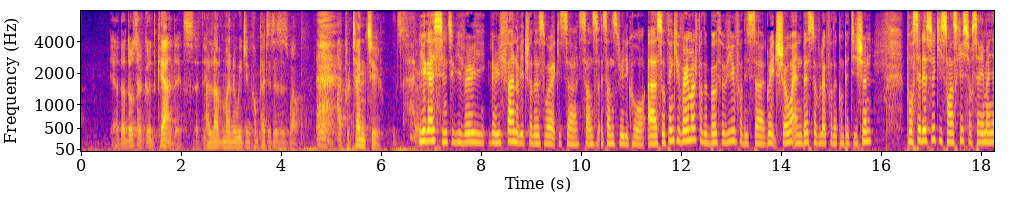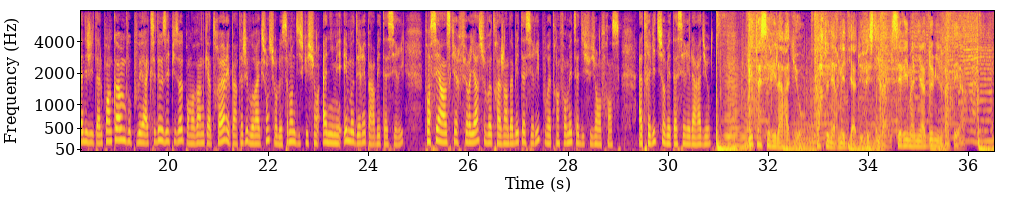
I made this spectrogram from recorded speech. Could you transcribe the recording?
yeah, th those are good candidates. Yeah. I think. I love my Norwegian competitors as well. Or I pretend to. You guys seem to be very, very fan of each other's work. It uh, sounds it sounds really cool. Uh, so thank you very much for the both of you for this uh, great show and best of luck for the competition. Pour celles et ceux qui sont inscrits sur seriemaniadigital.com, vous pouvez accéder aux épisodes pendant 24 heures et partager vos réactions sur le salon de discussion animé et modéré par Beta Série. Pensez à inscrire Furia sur votre agenda Beta Série pour être informé de sa diffusion en France. À très vite sur Beta Série la radio. Beta Série la radio, partenaire média du festival Série Mania 2021. Mm-hmm.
